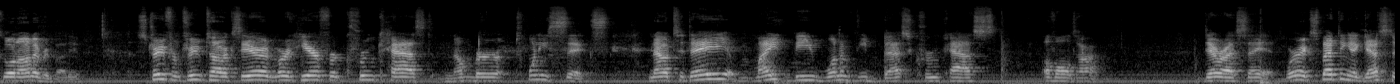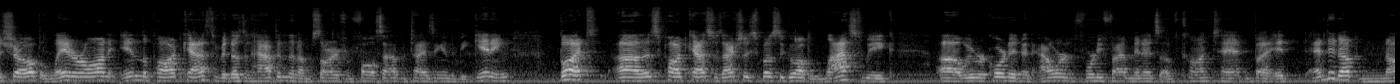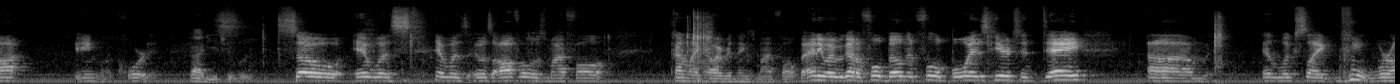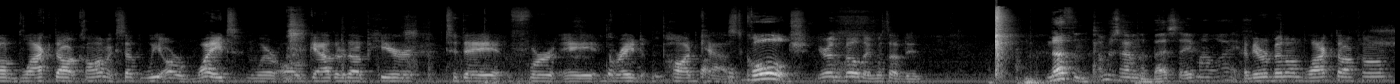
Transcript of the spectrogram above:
What's going on, everybody? Straight from Treeb Talks here, and we're here for Crewcast number 26. Now, today might be one of the best Crewcasts of all time. Dare I say it? We're expecting a guest to show up later on in the podcast. If it doesn't happen, then I'm sorry for false advertising in the beginning. But uh, this podcast was actually supposed to go up last week. Uh, we recorded an hour and 45 minutes of content, but it ended up not being recorded. Bad YouTuber. So it was it was it was awful. It was my fault. Kind of like how everything's my fault. But anyway, we got a full building full of boys here today. Um, it looks like we're on black.com, except we are white, and we're all gathered up here today for a great podcast. Colge, you're in the building. What's up, dude? Nothing. I'm just having the best day of my life. Have you ever been on black.com?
